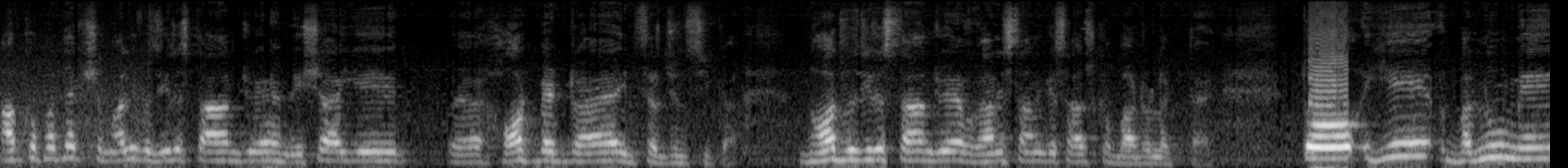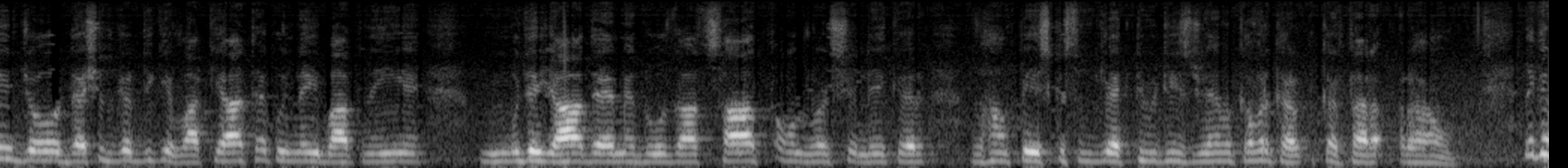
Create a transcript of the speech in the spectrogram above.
آپ کو پتہ ہے کہ شمالی وزیرستان جو ہے ہمیشہ یہ ہاٹ بیڈ رہا ہے انسرجنسی کا۔ نارتھ وزیرستان جو ہے افغانستان کے ساتھ اس کا بارڈر لگتا ہے۔ تو یہ بنو میں جو دہشت گردی کے واقعات ہیں، کوئی نئی بات نہیں ہے۔ مجھے یاد ہے، میں دو ہزار سات آن ورڈ سے لے کر وہاں پہ اس قسم کی ایکٹیویٹیز جو ہیں وہ کور کرتا رہا ہوں۔ لیکن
